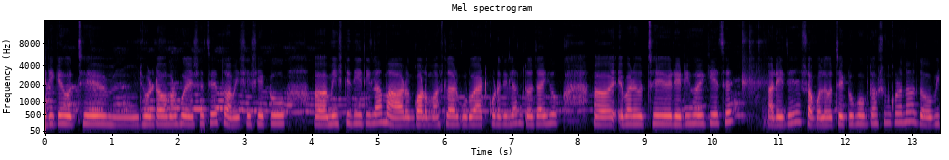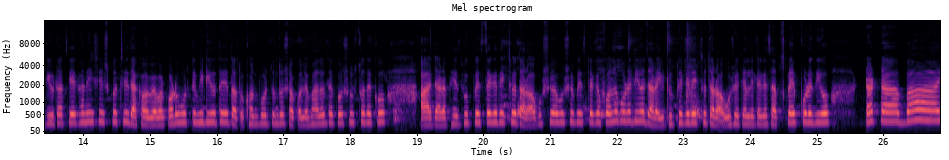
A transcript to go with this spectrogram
এদিকে হচ্ছে ঝোলটাও আমার হয়ে এসেছে, তো আমি শেষে একটু মিষ্টি দিয়ে দিলাম আর গরম মশলার গুঁড়ো অ্যাড করে দিলাম। তো যাই হোক এবারে হচ্ছে রেডি হয়ে গিয়েছে। আর এই যে সকলে হচ্ছে একটু ভোগ দর্শন করে নাও। তো ভিডিওটা আজকে এখানেই শেষ করছি। দেখা হবে আবার পরবর্তী ভিডিওতে। ততক্ষণ পর্যন্ত সকলে ভালো থেকো, সুস্থ থেকো। আর যারা ফেসবুক পেজ থেকে দেখছ, তারা অবশ্যই অবশ্যই পেজটাকে ফলো করে দিও। যারা ইউটিউব থেকে দেখছ, তারা অবশ্যই চ্যানেলটাকে সাবস্ক্রাইব করে দিও। টাটা বাই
